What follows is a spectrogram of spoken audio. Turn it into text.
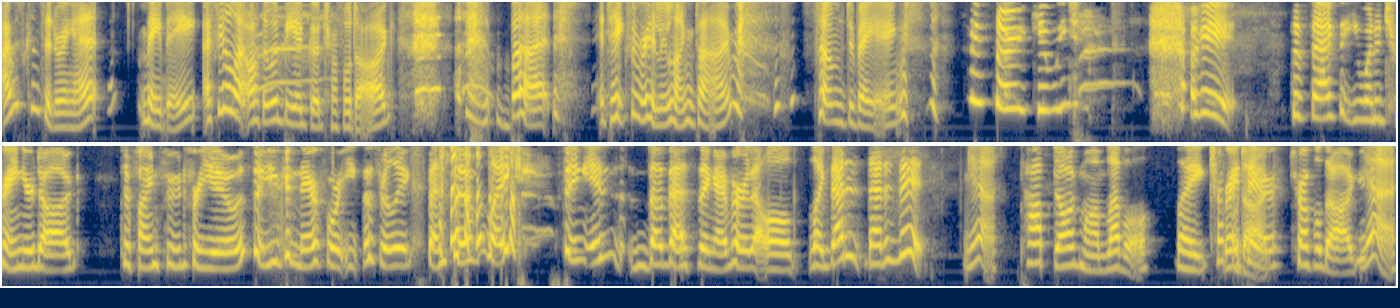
I was considering it. Maybe I feel like Arthur would be a good truffle dog, but it takes a really long time. so I'm debating. I'm sorry. Can we just. okay. The fact that you want to train your dog to find food for you so you can therefore eat this really expensive, like, thing is the best thing I've heard at all. Like, that is, that is it. Yeah, Top dog mom level. Like, Truffle right dog. there. Truffle dog. yeah,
